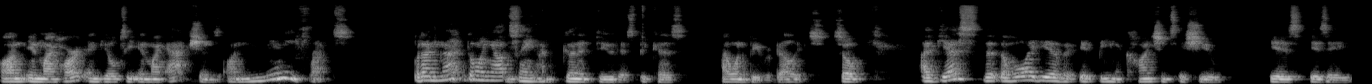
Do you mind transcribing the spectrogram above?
on in my heart and guilty in my actions on many fronts. But I'm not going out saying I'm going to do this because I want to be rebellious. So I guess that the whole idea of it being a conscience issue is is a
